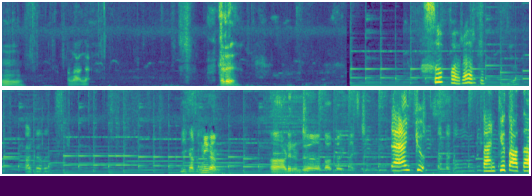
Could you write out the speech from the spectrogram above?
ம். அங்க அங்க. எடு. சூப்பரா இருக்கு. காட்டாத நீ காட்டு. நீ காமி ஆ அப்படியே ரெண்டு தாத்தா thanks thank you Santa Claus. Thank you தாத்தா.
